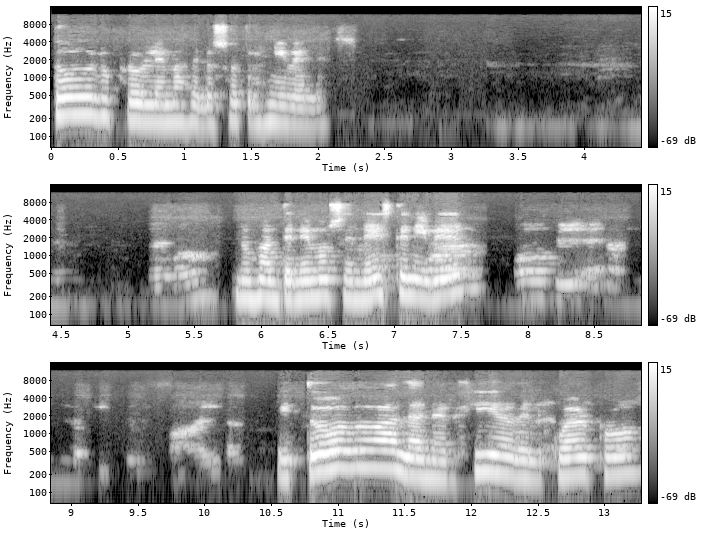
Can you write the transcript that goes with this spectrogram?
todos los problemas de los otros niveles. Nos mantenemos en este nivel y toda la energía del cuerpo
